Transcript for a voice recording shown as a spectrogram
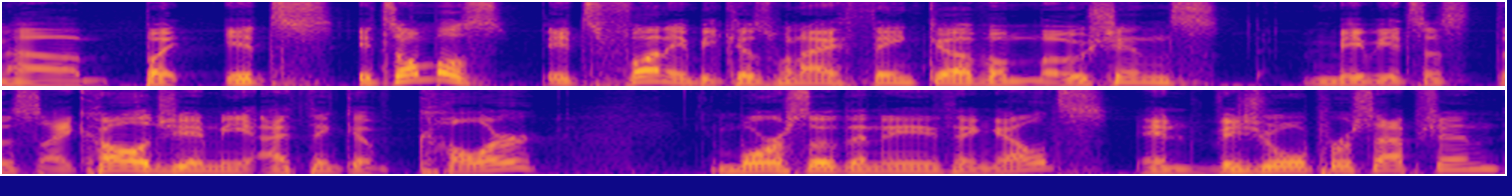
Uh, but it's it's almost it's funny because when I think of emotions, maybe it's just the psychology in me. I think of color more so than anything else and visual perception.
